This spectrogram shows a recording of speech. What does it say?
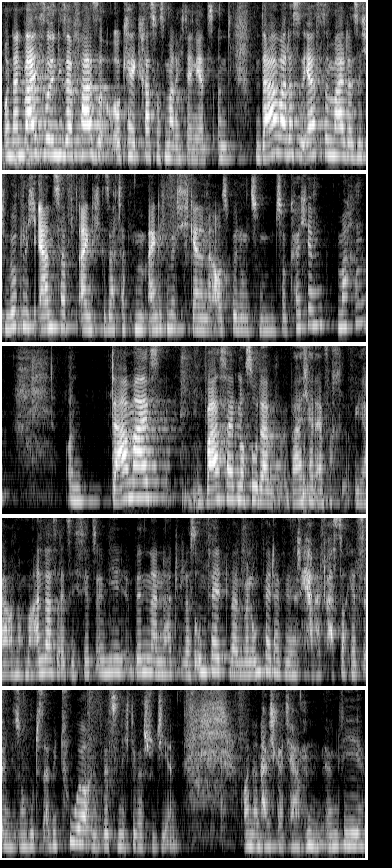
Und dann war ich so in dieser Phase, okay, krass, was mache ich denn jetzt? Und da war das, das erste Mal, dass ich wirklich ernsthaft eigentlich gesagt habe, hm, eigentlich möchte ich gerne eine Ausbildung zum, zur Köchin machen. Und damals war es halt noch so, da war ich halt einfach ja auch noch mal anders, als ich es jetzt irgendwie bin. Dann hat das Umfeld, weil mein Umfeld hat gesagt, ja, aber du hast doch jetzt irgendwie so ein gutes Abitur und willst du nicht lieber studieren? Und dann habe ich gedacht, ja, hm, irgendwie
